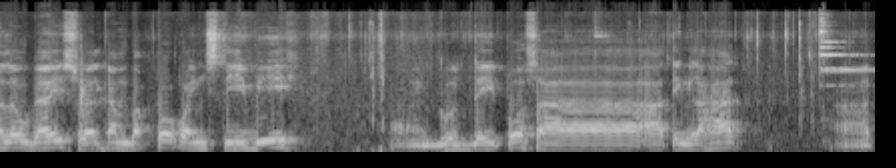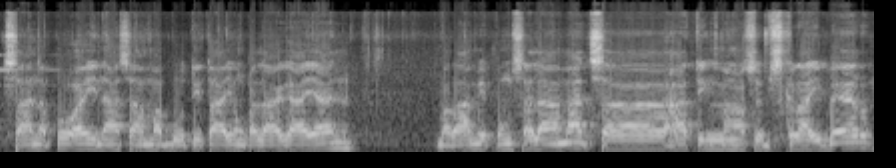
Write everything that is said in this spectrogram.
Hello guys, welcome back po Coins TV. Ah, good day po sa ating lahat. At sana po ay nasa mabuti tayong kalagayan. Marami pong salamat sa ating mga subscriber.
